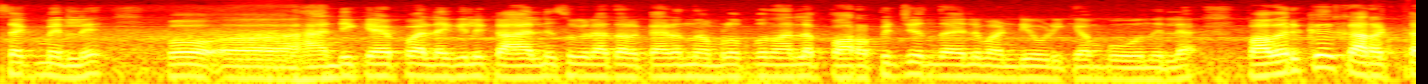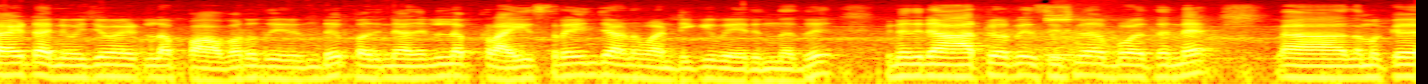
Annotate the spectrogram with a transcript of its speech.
സെഗ്മെന്റിൽ ഇപ്പോൾ ഹാൻഡിക്യാപ്പ് അല്ലെങ്കിൽ കാലിന് സുഖമില്ലാത്ത ആൾക്കാരൊന്നും നമ്മളിപ്പോൾ നല്ല പറപ്പിച്ച് എന്തായാലും വണ്ടി ഓടിക്കാൻ പോകുന്നില്ല. അപ്പോൾ അവർക്ക് കറക്റ്റായിട്ട് അനുയോജ്യമായിട്ടുള്ള പവർ ഇതുണ്ട്. അപ്പോൾ അതിന് അതിനുള്ള പ്രൈസ് റേഞ്ചാണ് വണ്ടിക്ക് വരുന്നത്. പിന്നെ അതിന് ആർ ടി രജിസ്ട്രേഷൻ അതുപോലെ തന്നെ നമുക്ക്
